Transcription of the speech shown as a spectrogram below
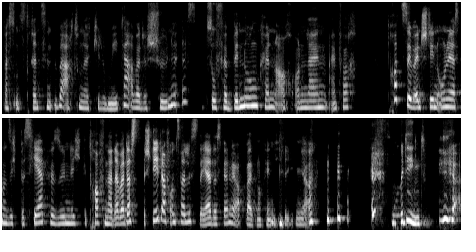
was uns trennt, sind über 800 Kilometer. Aber das Schöne ist, so Verbindungen können auch online einfach trotzdem entstehen, ohne dass man sich bisher persönlich getroffen hat. Aber das steht auf unserer Liste, ja. Das werden wir auch bald noch hinkriegen, ja. Unbedingt. Ja,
